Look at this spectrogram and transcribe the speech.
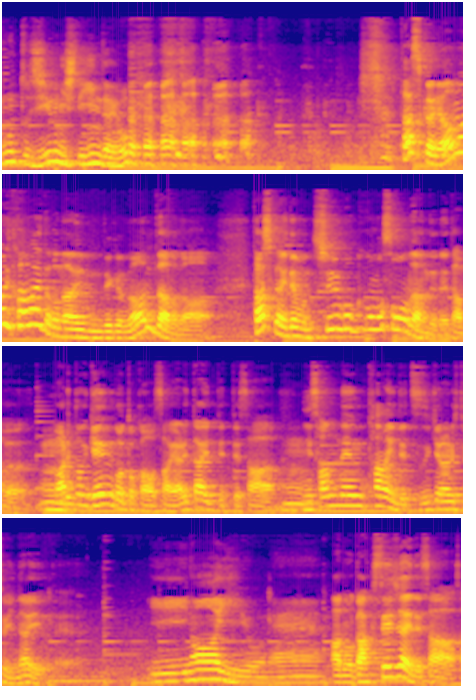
もっと自由にしていいんだよ。確かにあんまり考えたことないんだけどなんだろうな。確かにでも中国語もそうなんでね多分、うん。割と言語とかをさやりたいって言ってさ、うん。23年単位で続けられる人いないよね。いないよねあの学生時代でさ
